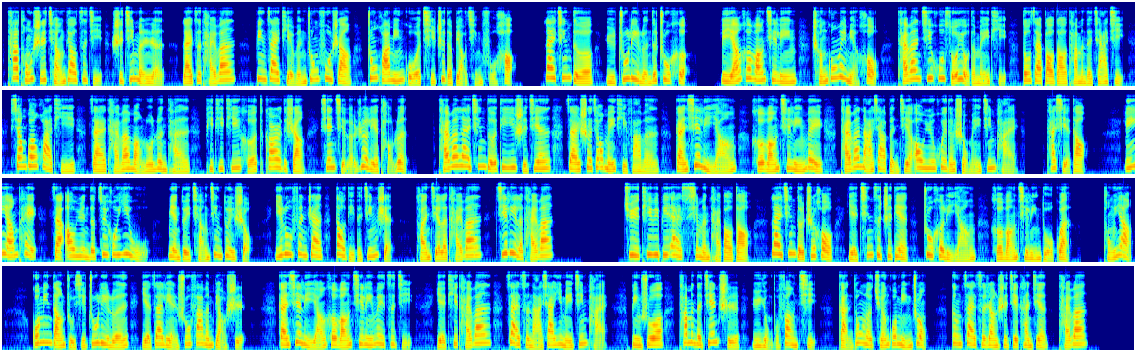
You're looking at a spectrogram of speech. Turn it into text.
他同时强调自己是金门人，来自台湾，并在帖文中附上中华民国旗帜的表情符号。赖清德与朱立伦的祝贺，李阳和王麒麟成功卫冕后，台湾几乎所有的媒体都在报道他们的佳绩。相关话题在台湾网络论坛 PTT 和 t c a r d 上掀起了热烈讨论。台湾赖清德第一时间在社交媒体发文，感谢李阳和王麒麟为台湾拿下本届奥运会的首枚金牌。他写道：“林洋配在奥运的最后一舞，面对强劲对手，一路奋战到底的精神，团结了台湾，激励了台湾。”据 TVBS 新闻台报道，赖清德之后也亲自致电祝贺李阳和王麒麟夺冠。同样，国民党主席朱立伦也在脸书发文表示，感谢李阳和王麒麟为自己，也替台湾再次拿下一枚金牌，并说他们的坚持与永不放弃感动了全国民众，更再次让世界看见台湾。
